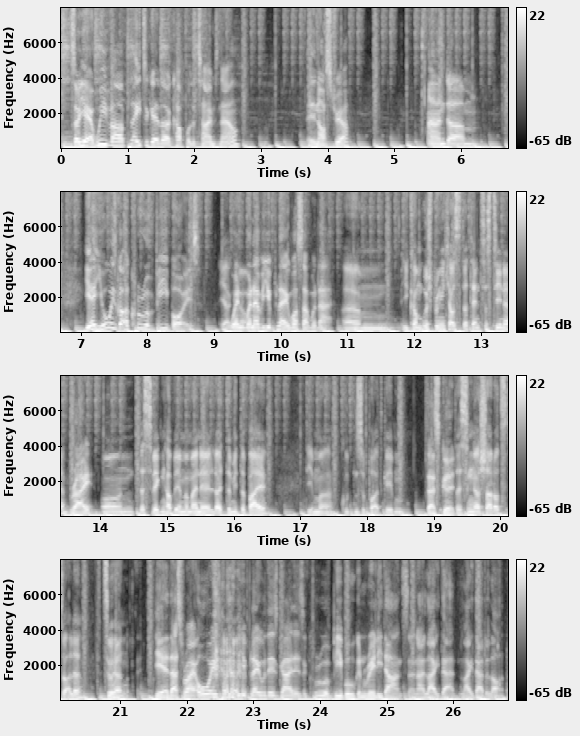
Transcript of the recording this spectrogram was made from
So yeah, we've uh, played together a couple of times now in Austria, and um, yeah, you always got a crew of b-boys Ja, when, genau. whenever you play. What's up with that? Ähm, ich komme ursprünglich aus der Tänzerszene Right? und deswegen habe ich immer meine Leute mit dabei, die immer guten Support geben. That's good. Deswegen auch Shoutouts zu alle, die zuhören. Yeah, that's right. Always, whenever you play with this guy, there's a crew of people who can really dance, and I like that. Like that a lot.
